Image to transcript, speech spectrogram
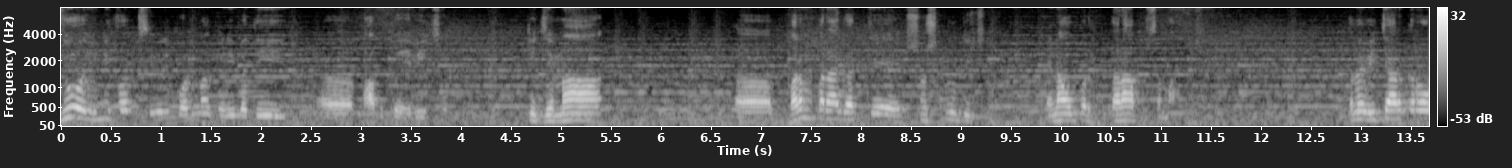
જુઓ યુનિફોર્મ સિવિલ કોડમાં ઘણી બધી બાબતો એવી છે કે જેમાં પરંપરાગત જે સંસ્કૃતિ છે, એના ઉપર તરાપ સમાજ છે. તમે વિચાર કરો,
